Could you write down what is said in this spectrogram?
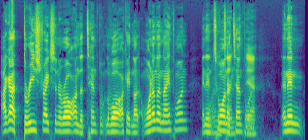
I got three strikes in a row on the tenth. Well, okay, not one on the ninth one, and then One two on the the 10th, tenth yeah. one, and then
